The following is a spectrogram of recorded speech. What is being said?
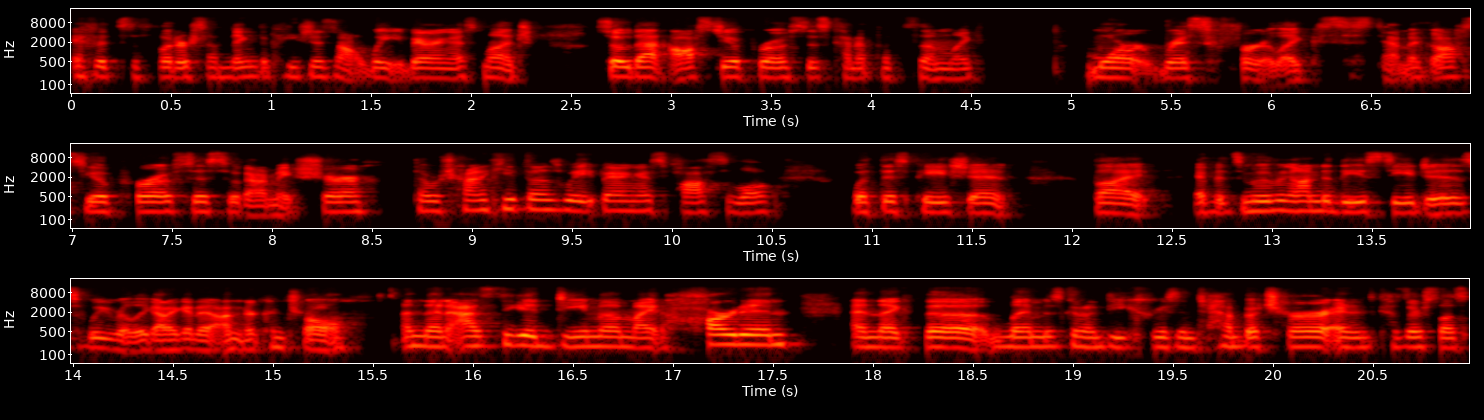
if it's the foot or something, the patient's not weight bearing as much. So that osteoporosis kind of puts them like more risk for like systemic osteoporosis. So we got to make sure that we're trying to keep them as weight bearing as possible with this patient. But if it's moving on to these stages, we really got to get it under control. And then as the edema might harden and like the limb is going to decrease in temperature, and because there's less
